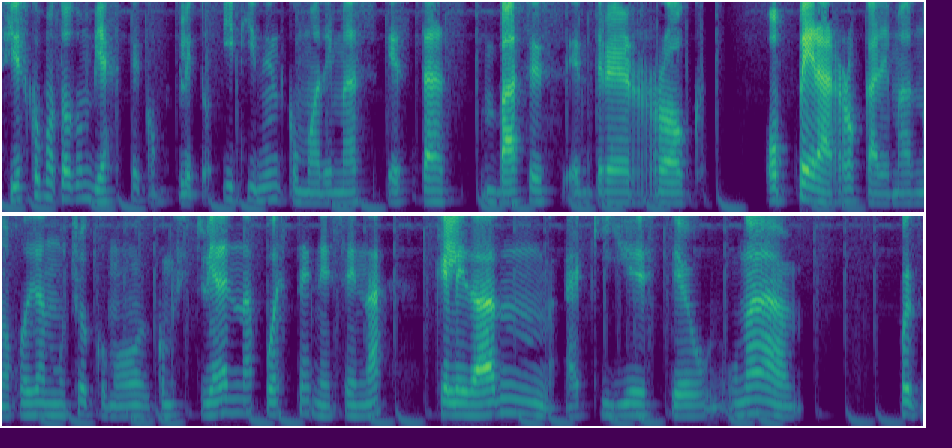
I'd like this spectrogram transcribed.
sí es como todo un viaje completo y tienen como además estas bases entre rock, ópera rock además, ¿no? Juegan mucho como, como si estuvieran en una puesta en escena que le dan aquí este una pues,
